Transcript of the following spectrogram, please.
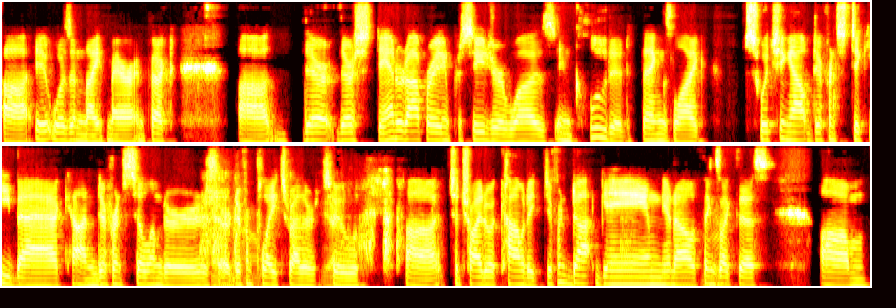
uh, it was a nightmare. In fact, uh, their their standard operating procedure was included things like switching out different sticky back on different cylinders or different plates rather yeah. to uh, to try to accommodate different dot gain, you know, things mm-hmm. like this. Um,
